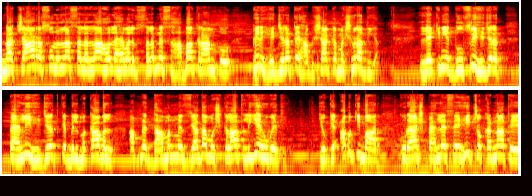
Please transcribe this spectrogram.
नाचार रसूलुल्लाह सल्लल्लाहु अलैहि वसल्लम ने सहाबा कराम को फिर हिजरत हबशा का मशवरा दिया। लेकिन ये दूसरी हिजरत, पहली हिजरत के बिलमकाबल अपने दामन में ज़्यादा मुश्किल लिए हुए थी। क्योंकि अब की बार कुरैश पहले से ही चौकन्ना थे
